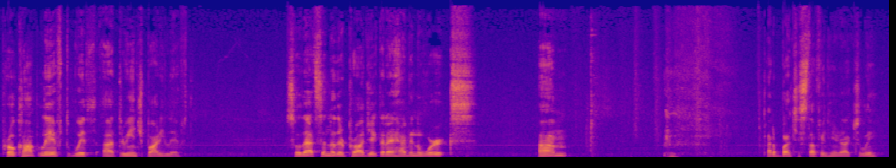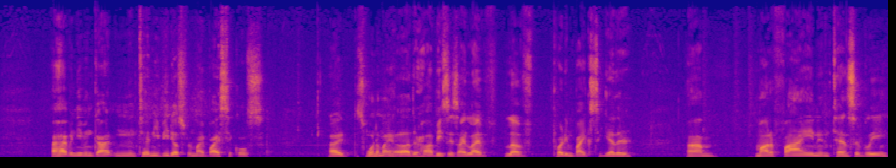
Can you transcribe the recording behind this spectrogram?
Pro Comp lift with a 3 inch body lift. So that's another project that I have in the works. Um, got a bunch of stuff in here actually. I haven't even gotten into any videos for my bicycles. I, it's one of my other hobbies is I love love putting bikes together, um, modifying intensively.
